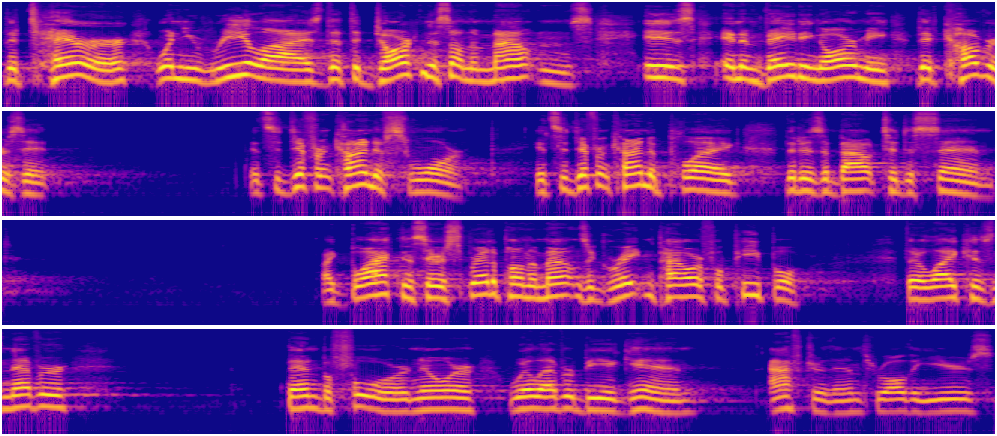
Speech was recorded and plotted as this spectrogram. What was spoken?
the terror when you realize that the darkness on the mountains is an invading army that covers it. It's a different kind of swarm, it's a different kind of plague that is about to descend. Like blackness, there is spread upon the mountains a great and powerful people. Their like has never been before, nor will ever be again after them through all the years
